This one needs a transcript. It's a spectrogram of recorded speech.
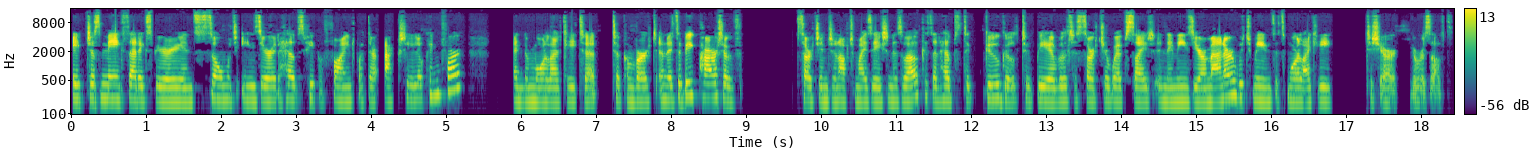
It just makes that experience so much easier. It helps people find what they're actually looking for and they're more likely to to convert. And it's a big part of search engine optimization as well because it helps to Google to be able to search your website in an easier manner, which means it's more likely to share your results.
